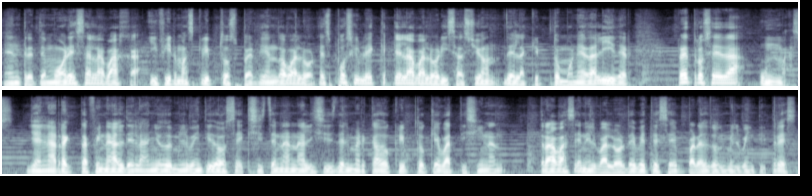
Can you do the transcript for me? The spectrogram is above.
Entre temores a la baja y firmas criptos perdiendo valor, es posible que la valorización de la criptomoneda líder retroceda aún más. Ya en la recta final del año 2022 existen análisis del mercado cripto que vaticinan trabas en el valor de BTC para el 2023.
